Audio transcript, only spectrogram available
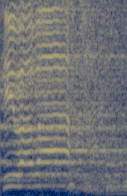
Chihuahua.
